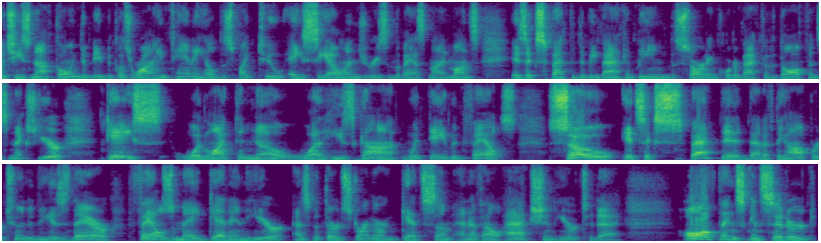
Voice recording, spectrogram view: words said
which he's not going to be because Ryan Tannehill, despite two ACL injuries in the past nine months, is expected to be back and being the starting quarterback for the Dolphins next year. Gase would like to know what he's got with David Fales. So it's expected that if the opportunity is there, Fales may get in here as the third stringer and get some NFL action here today. All things considered,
